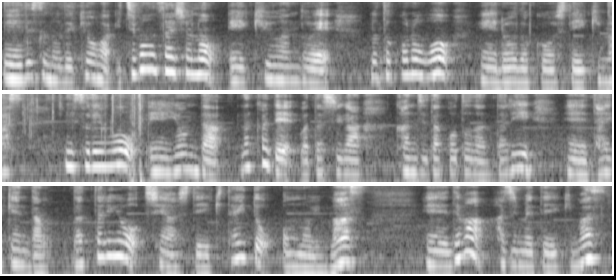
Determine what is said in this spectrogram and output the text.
えー、ですので今日は一番最初の、えー、Q&A のところを、えー、朗読をしていきます。でそれを、え読んだ中で私が感じたことだったり、え体験談だったりをシェアしていきたいと思います、えでは始めていきます。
